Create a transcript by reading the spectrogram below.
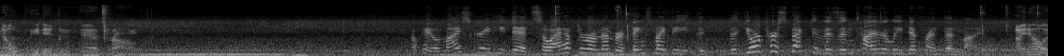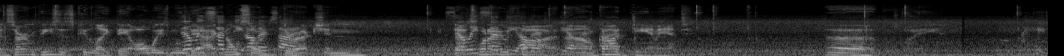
Nope, he didn't. That's wrong. Okay, on my screen he did. So I have to remember things might be. uh, Your perspective is entirely different than mine. I know, in certain pieces, could like they always move said diagonal, the so other side. direction. That's what said I the thought. other. The other oh side. god damn it! Uh, boy. I hate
